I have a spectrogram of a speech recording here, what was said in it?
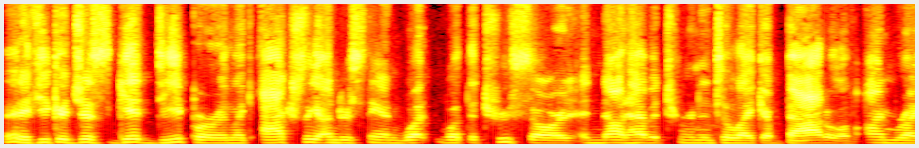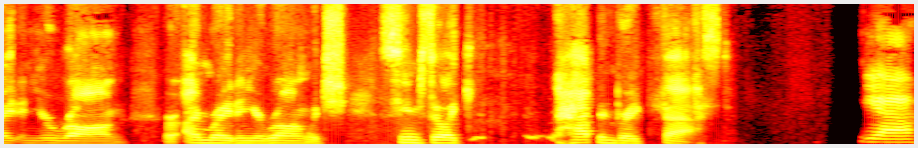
that if you could just get deeper and like actually understand what what the truths are and not have it turn into like a battle of i'm right and you're wrong or i'm right and you're wrong which seems to like happen very fast. Yeah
